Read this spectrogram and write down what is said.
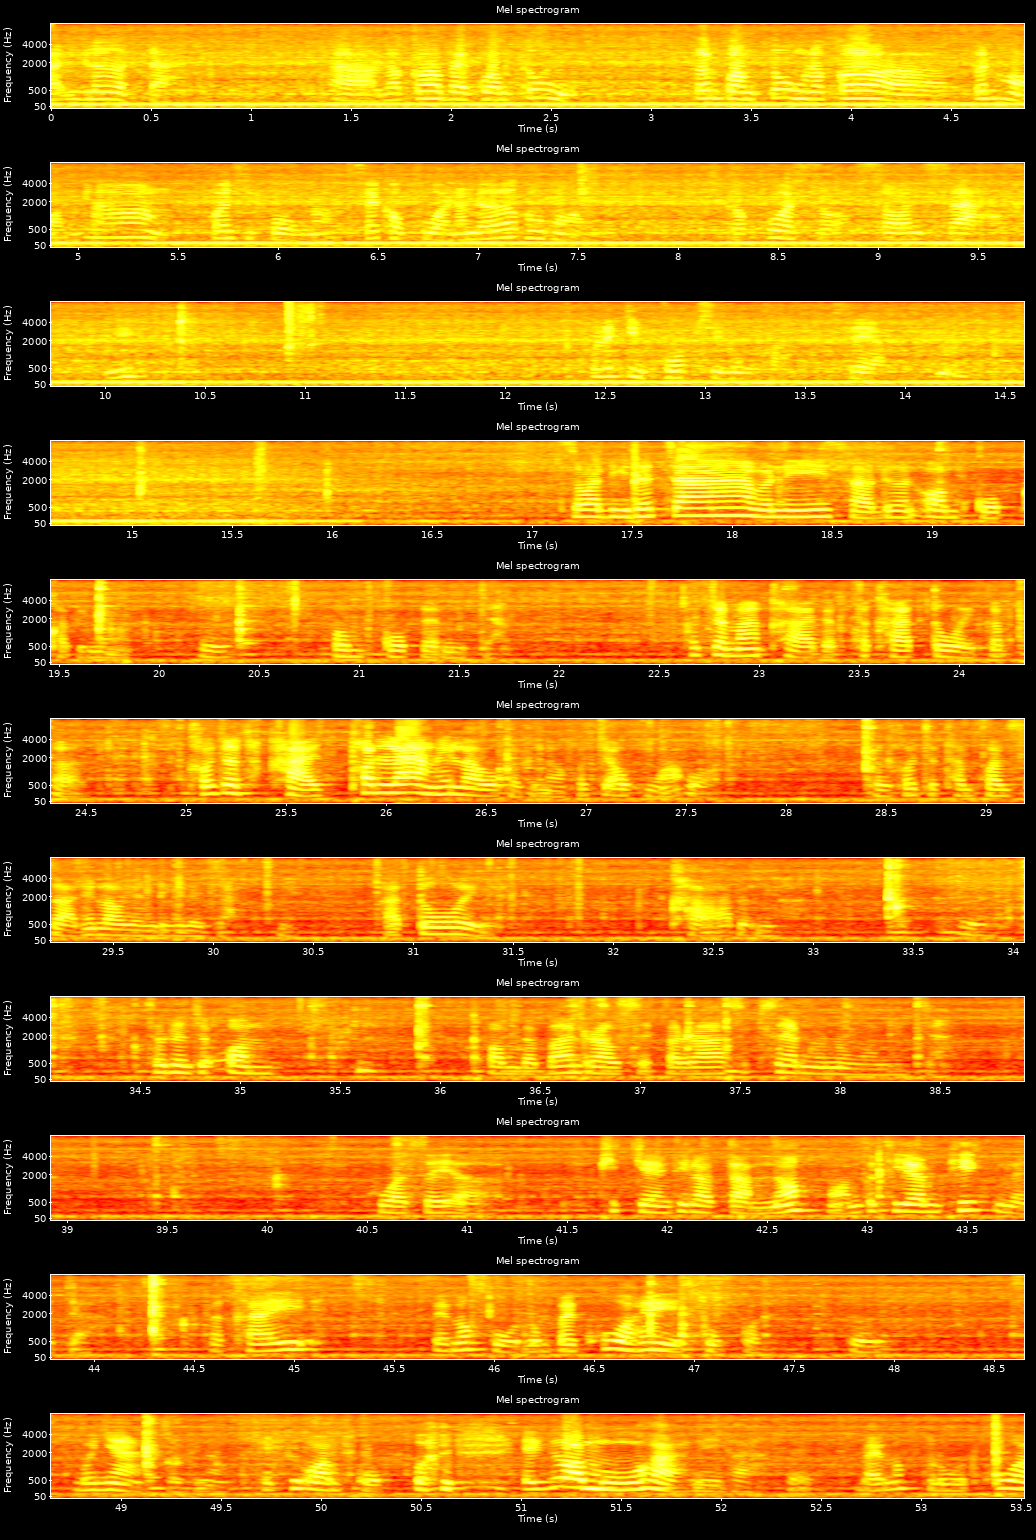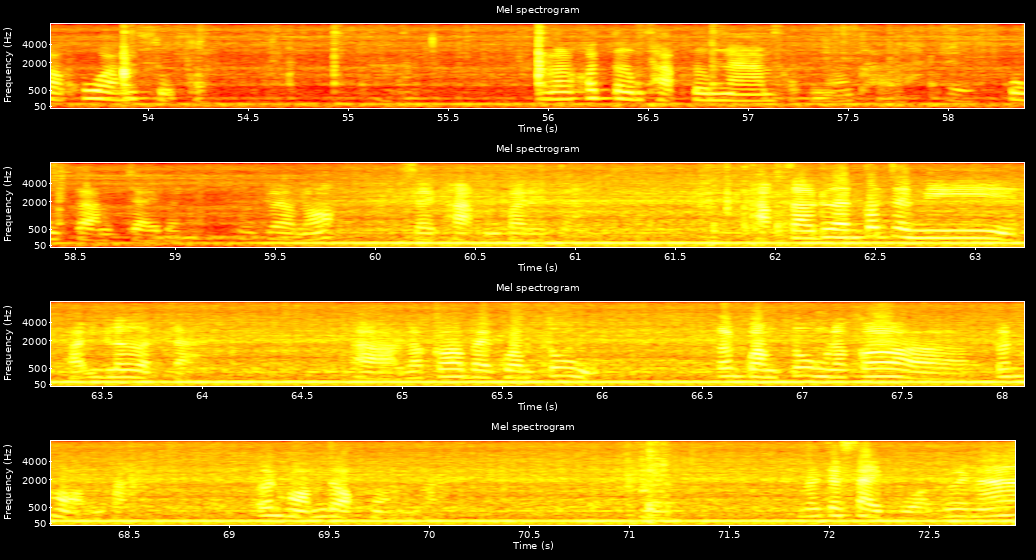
ผักอีเลิศจ้ะอ่าแล้วก็ใบกวางตุ้งต้นกวางตุ้งแล้วก็ต้นหอมพี่น้องก้อยสิโป่งเนาะใส่ข้าวคั่วน้ำเด้อข้าวหอมข้าวคั่วซอสซอนซานี่ไม่ได้กินครบสิลูกค่ะแซ่บสวัสดีเด้อจ้า วันนี้สาวเดือนอ้อมกบค่ะพี่น้องเออออมกบแบบนี้จ้ะเขาจะมาขายแบบราคาโตยกับเอ่อเขาจะขายท่อนล่างให้เราค่ะพี่น้องเขาจะเอาหัวออก เออเขาจะทำความสะอาดให้เราอย่างดีเลยจ้ะขาโต้ยขาแบบนี้ค่ะเจ้าเดือนจะอมอมแบบบ้านเราใส่ปลาแซ่บๆนัวๆเนี่ยจ้ะขัวใส่พริกแกงที่เราตำเนาะหอมกระเทียมพริกนี่แหละจ้ะตะไคร้ใบมะกรูดลงไปคั่วให้สุกก่อนเออบ่ยาจ้ะพี่น้องเอ็ดคือออมกบเอ็ดคือออมหมูค่ะนี่ค่ะใบมะกรูดคั่วคั่วให้สุกก่อน แล้วก็เติมผักเติมน้ำค่ะพี่น้องค่ะเออปรุงตามใจแบบนี้แล้วเนาะใส่ผักลงไปเลยจ้ะผักสาวเดือนก็จะมีผักอีเลิศจ้ะอ่าแล้วก็ใบกวางตุ้ง ต้นกวางตุ้งแล้วก็ต้นหอมค่ะ ต้นหอมดอกหอมค่ะนี่เราจะใส่บวบด้วยนะ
